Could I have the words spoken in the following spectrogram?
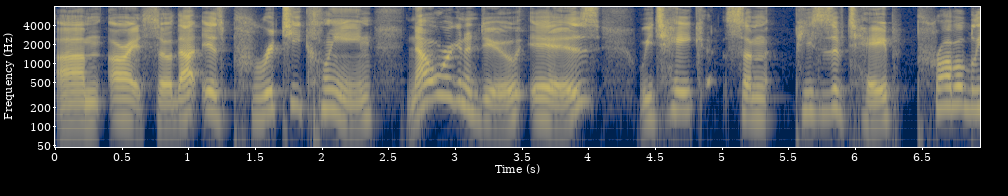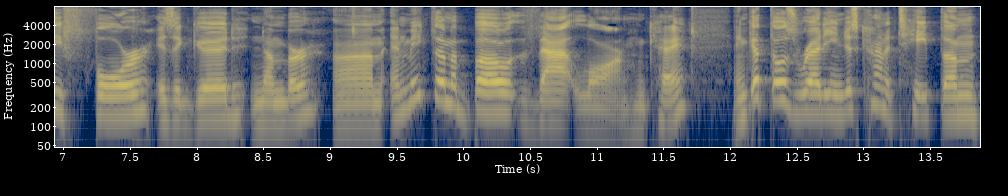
um, all right so that is pretty clean now what we're going to do is we take some pieces of tape probably four is a good number um, and make them about that long okay and get those ready and just kind of tape them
